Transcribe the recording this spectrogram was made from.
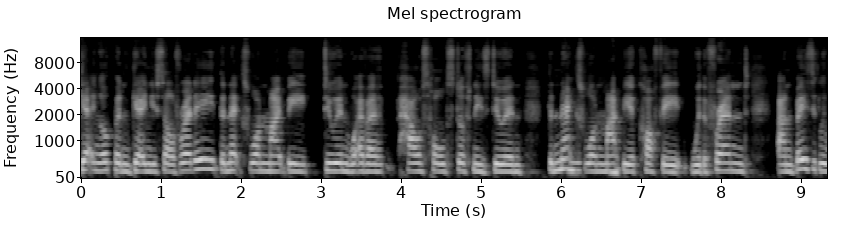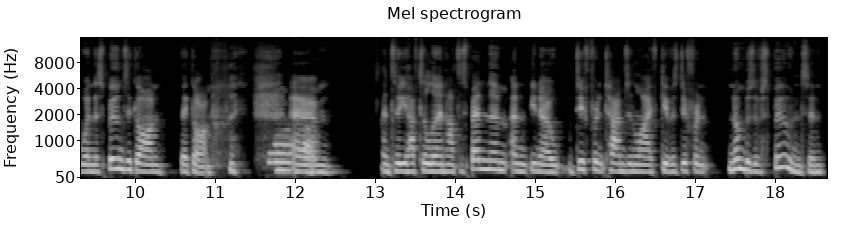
getting up and getting yourself ready. The next one might be doing whatever household stuff needs doing. The next mm. one might be a coffee with a friend. And basically, when the spoons are gone, they're gone. Yeah. um, and so you have to learn how to spend them. And, you know, different times in life give us different numbers of spoons. And,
